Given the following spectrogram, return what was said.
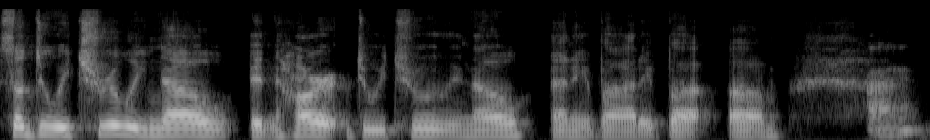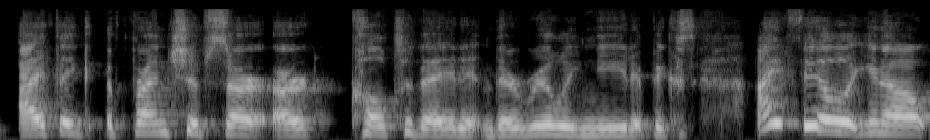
So do we truly know in heart? Do we truly know anybody? But um, Right. I think friendships are are cultivated and they're really needed because I feel you know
